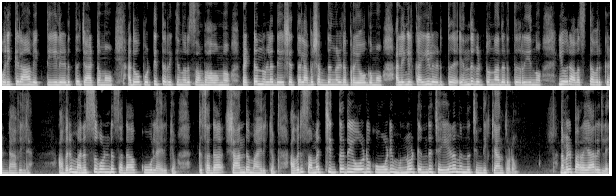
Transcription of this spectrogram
ഒരിക്കലും ആ വ്യക്തിയിൽ എടുത്ത ചാട്ടമോ അതോ പൊട്ടിത്തെറിക്കുന്ന ഒരു സ്വഭാവമോ പെട്ടെന്നുള്ള ദേഷ്യത്തിൽ അപശബ്ദങ്ങളുടെ പ്രയോഗമോ അല്ലെങ്കിൽ കയ്യിലെടുത്ത് എന്ത് കിട്ടുന്നു അതെടുത്ത് എറിയുന്നു ഈ ഒരു അവസ്ഥ അവർക്ക് ഉണ്ടാവില്ല. അവർ മനസ്സുകൊണ്ട് സദാ കൂലായിരിക്കും സദാ ശാന്തമായിരിക്കും. അവർ സമചിത്തതയോടുകൂടി മുന്നോട്ട് എന്ത് ചെയ്യണമെന്ന് ചിന്തിക്കാൻ തുടങ്ങും. നമ്മൾ പറയാറില്ലേ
